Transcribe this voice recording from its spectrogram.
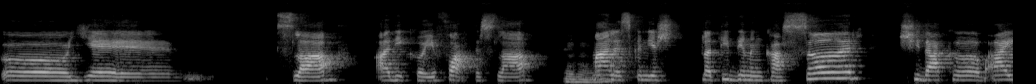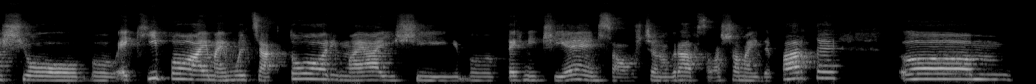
uh, e slab, adică e foarte slab, Mhm. mai ales când ești plătit din încasări și dacă ai și o uh, echipă, ai mai mulți actori, mai ai și uh, tehnicieni sau scenografi sau așa mai departe, um,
